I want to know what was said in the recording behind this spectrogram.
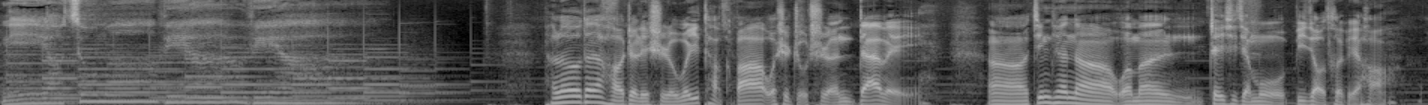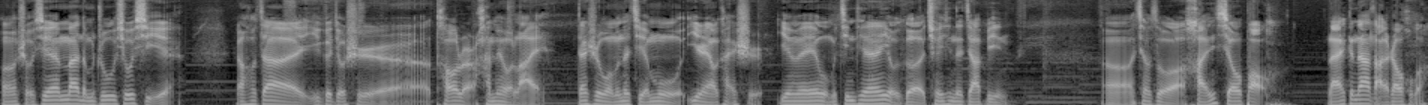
你要走吗 via via hello 大家好这里是 we talk 吧我是主持人 david 呃今天呢我们这一期节目比较特别哈。呃首先 madam 猪休息然后再一个就是 taller 还没有来但是我们的节目依然要开始因为我们今天有一个全新的嘉宾呃，叫做韩小宝，来跟大家打个招呼吧。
